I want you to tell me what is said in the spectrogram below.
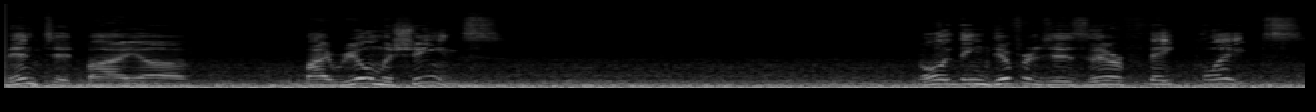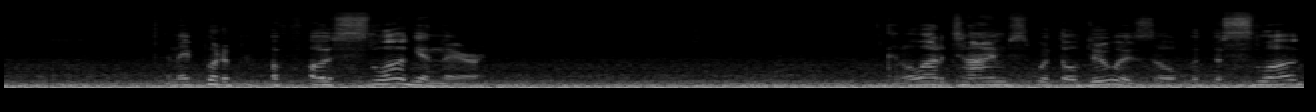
minted by uh, by real machines. The only thing different is they're fake plates, and they put a, a, a slug in there. And a lot of times, what they'll do is they'll put the slug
